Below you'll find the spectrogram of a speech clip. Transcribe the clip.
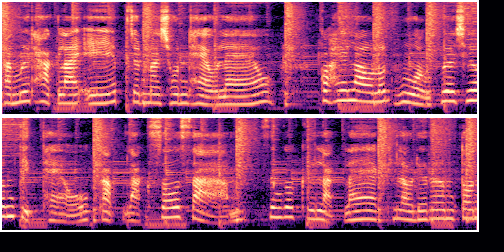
ค่เมื่อถักลาย F จนมาชนแถวแล้ว ก็ให้เราลดห่วงเพื่อเชื่อมติดแถวกับหลักโซ่ 3 ซึ่งก็คือหลักแรกที่เราได้เริ่มต้น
